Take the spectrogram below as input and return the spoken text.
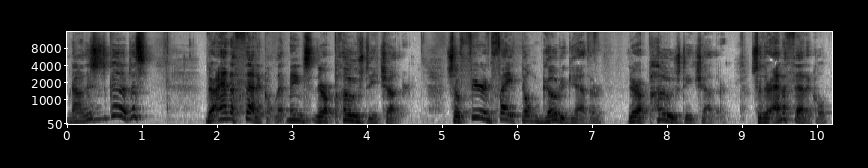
Now, this is good. They're antithetical. That means they're opposed to each other. So fear and faith don't go together, they're opposed to each other. So they're antithetical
